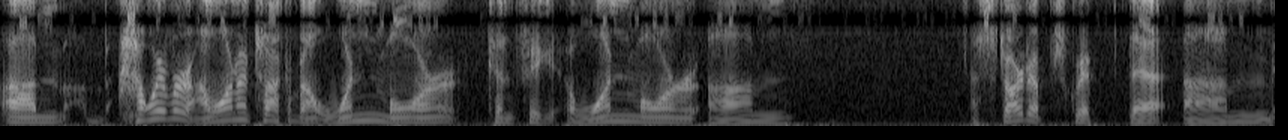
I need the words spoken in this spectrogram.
Um, however, I want to talk about one more config, uh, one more um, a startup script that um,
